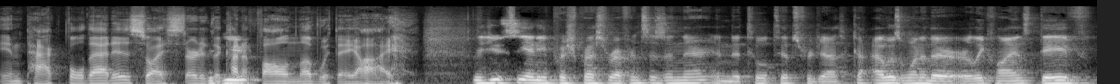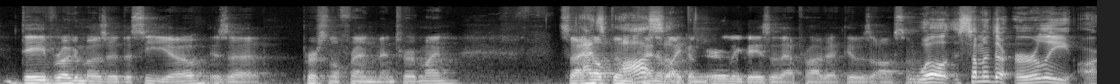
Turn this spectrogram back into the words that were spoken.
impactful that is. So i started did to kind of fall in love with ai did you see any push press references in there in the tooltips for jazz i was one of their early clients. Dave dave Rogenmoser, the ceo is a personal friend mentor of mine so I That's helped them awesome. kind of like on the early days of that project. It was awesome. Well, some of the early uh,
